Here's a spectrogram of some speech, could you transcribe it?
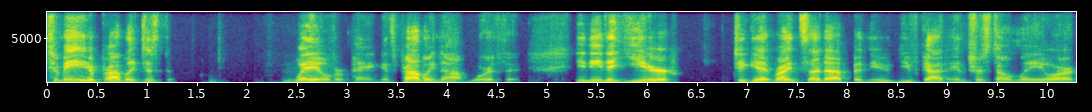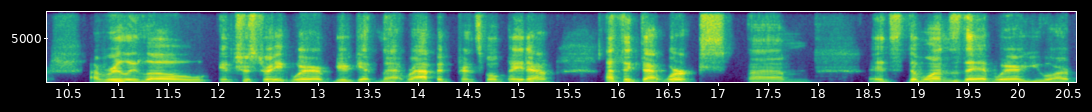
to me, you're probably just way overpaying. It's probably not worth it. You need a year to get right side up, and you you've got interest only or a really low interest rate where you're getting that rapid principal pay down, I think that works. Um, it's the ones that where you are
